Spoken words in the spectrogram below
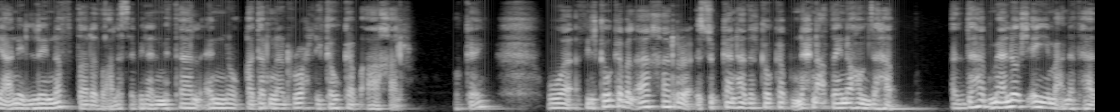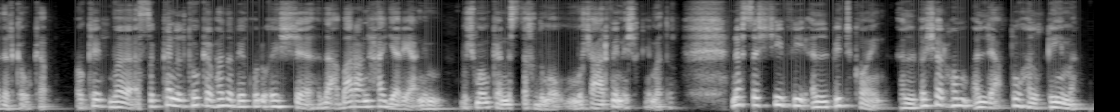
يعني لنفترض على سبيل المثال إنه قدرنا نروح لكوكب آخر okay؟ وفي الكوكب الآخر سكان هذا الكوكب نحن أعطيناهم ذهب. الذهب ما لوش أي معنى في هذا الكوكب. okay سكان الكوكب هذا بيقولوا إيش؟ ده عبارة عن حجر يعني مش ممكن نستخدمه مش عارفين إيش قيمته. نفس الشيء في البيتكوين. البشر هم اللي أعطوها القيمة.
